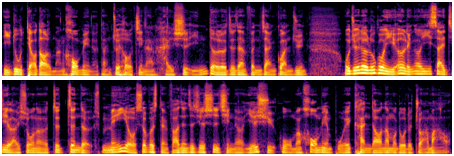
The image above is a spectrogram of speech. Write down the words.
一度掉到了蛮后面的，但最后竟然还是赢得了这站分站冠军。我觉得如果以二零二一赛季来说呢，这真的没有 Silverstone 发生这些事情呢，也许我们后面不会看到那么多的抓马哦。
